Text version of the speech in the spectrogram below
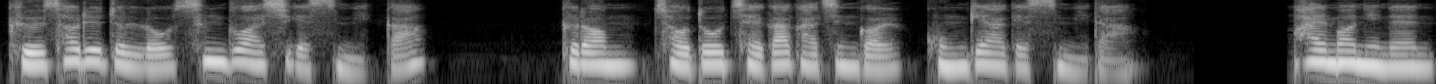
그 서류들로 승부하시겠습니까? 그럼 저도 제가 가진 걸 공개하겠습니다. 할머니는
